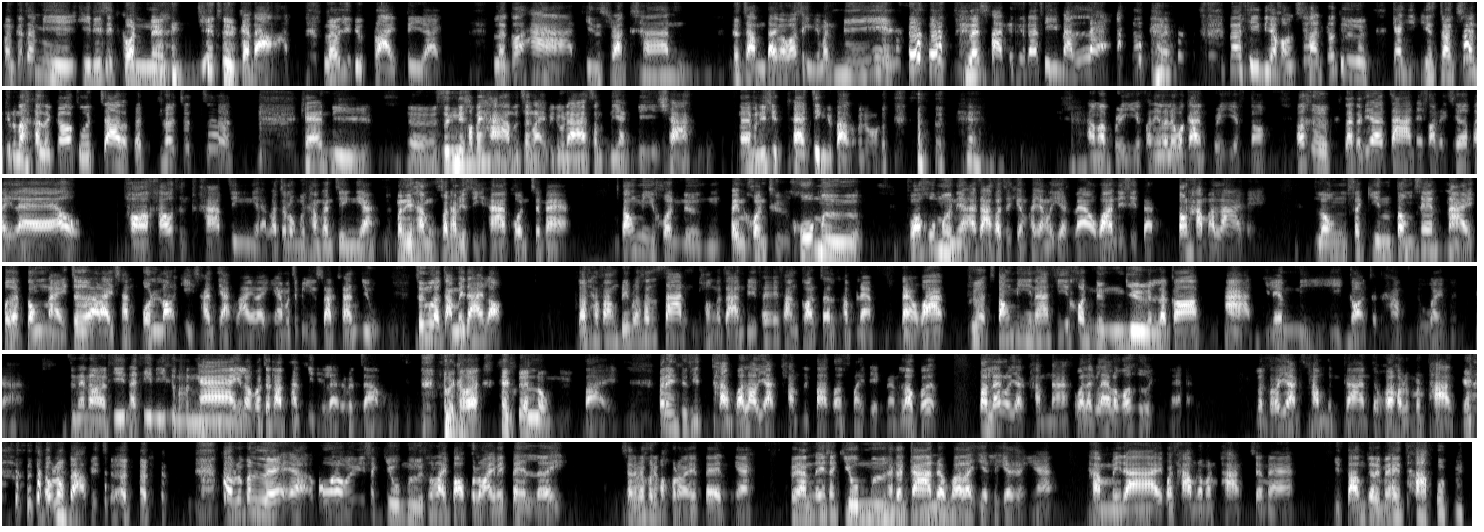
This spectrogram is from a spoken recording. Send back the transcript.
มันก็จะมีอีนิสิตคนหนึ่งที่ถือกระดาษ แล้วอยู่อยู่ปลายเตียง แล้วก็อ่านอินสตรักชั่นเธอจำได้ไหมว่าสิ่งนี้มันมี และฉันก็คือหน้าที่นั้นแหละ หน้าที่เดียวของฉันก็คือการหยิบ instruction ขึ้นมา แล้วก็พูดจาแบบเลิศเชิดเชิดแค่นี้เออซึ่งนี่เขาไปหามาจากไหนไปดูนะสำเนียงดีชัก ได้มันนิสิตแท้จริงหรือเปล่าก็ไม่รู้เอามา brief อันนี้เราเรียกว่าการ brief เนาะก็คือหลังจากที่อาจารย์ในสอนเลคเชอร์ไปแล้วพอเข้าถึงคาบจริงเนี่ย เราจะลงมือทำกันจริงเนี่ย มันจะทำคนทำอยู่สี่ห้าคนใช่ไหมต้องมีคนหนึ่งเป็นคนถือคู่มือ เพราะว่าคู่มือเนี้ยอาจารย์ก็จะเขียนให้อย่างละเอียดแล้วว่านิสิตต้องทำอะไร ลง skin ตรงเส้นไหน เปิดตรงไหนเจออะไรชั้นบนเลาะกี่ชั้นอย่างไรอะไรเงี้ยมันจะมี instruction อยู่ ซึ่งเราจำไม่ได้หรอก เราทำฟังบีฟเราสั้นๆ ของอาจารย์บีฟให้ฟังก่อนจะทำแลบแต่ว่าเพื่อต้องมีหน้าที่คนหนึ่งยืนแล้วก็อ่านเล่มนี้ก่อนจะทำด้วยเหมือนกัน ซึ่งแน่นอนที่หน้าที่นี้คือมันง่าย เราก็จะรับหน้าที่นี้แหละเป็นประจำแล้วก็ให้เพื่อนลงมือไป ประเด็นคือที่ถามว่าเราอยากทำหรือเปล่าตอนสมัยเด็กนั้น เราก็ตอนแรกเราอยากทำนะวันแรกๆเราก็เห่อยู่แหละเราก็อยากทำเหมือนกัน แต่พอทำแล้วมันพังไงทำแล้วแบบไม่เจอทำแล้วมันเละอะเพราะว่าเราไม่มี skill มือเท่าไหร่ปอกผลไม้ไม่เป็นเลย ฉันเป็นคนที่ปอกผลไม้ไม่เป็นไงเพราะฉะนั้นไอ้ skill มือหัตถการแบบว่าละเอียดละเอียดอย่างเงี้ยทำไม่ได้เพราะทำแล้วมันพังใช่ไหมพี่ตั้มก็เลยไม่ให้ท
